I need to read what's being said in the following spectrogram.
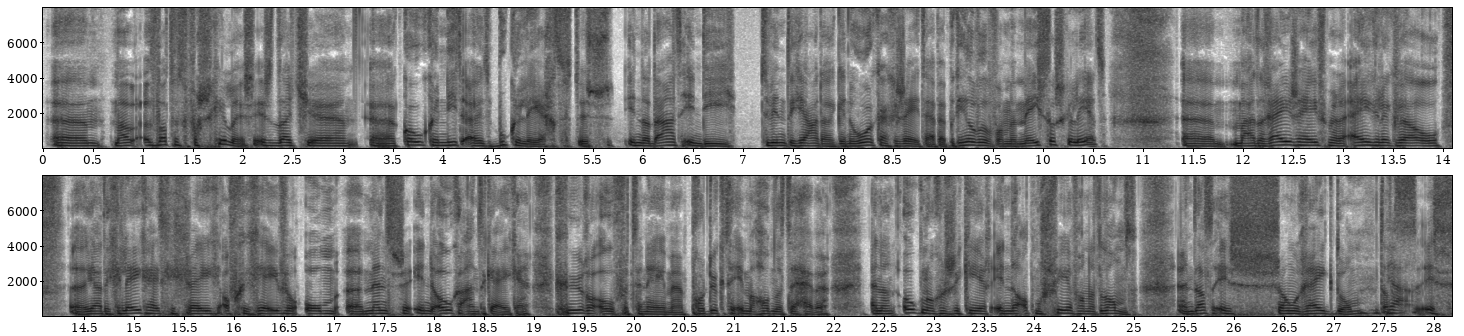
Ehm, maar wat het verschil is, is dat je eh, koken niet uit boeken leert. Dus inderdaad, in die 20 jaar dat ik in de horeca gezeten heb, heb ik heel veel van mijn meesters geleerd. Ehm, maar de reizen heeft me er eigenlijk wel eh, ja, de gelegenheid gekregen of gegeven om eh, mensen in de ogen aan te kijken, geuren over te nemen, producten in mijn handen te hebben. En dan ook nog eens een keer in de atmosfeer van het land. En dat is zo'n rijkdom. Dat, Ja. is,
